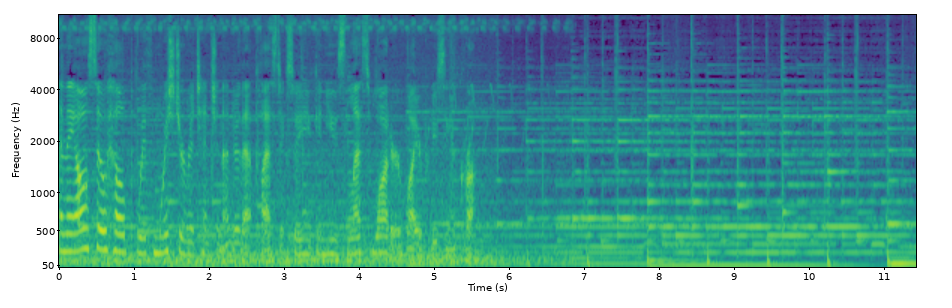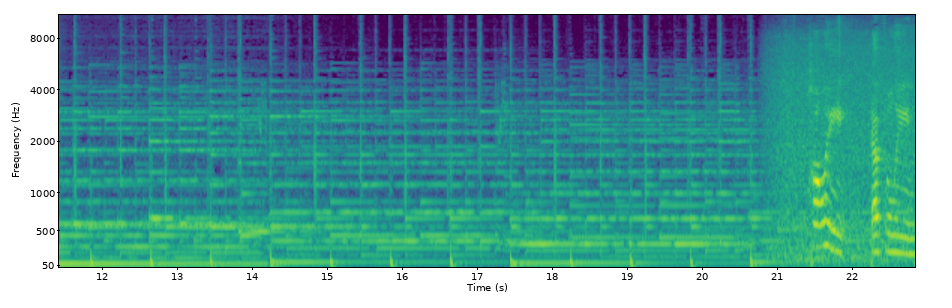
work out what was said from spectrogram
and they also help with moisture retention under that plastic so you can use less water while you're producing a crop. Polyethylene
